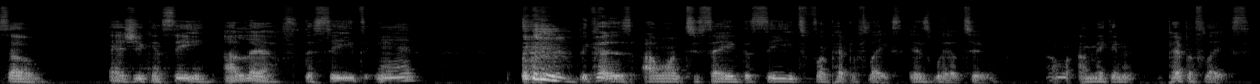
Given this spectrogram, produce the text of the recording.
So as you can see, I left the seeds in because I want to save the seeds for pepper flakes as well too. I'm, I'm making pepper flakes,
